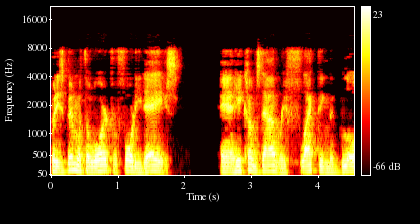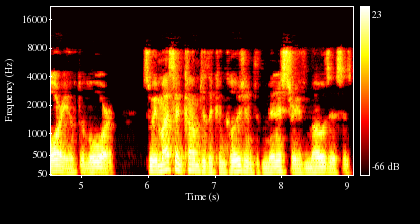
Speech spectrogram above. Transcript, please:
but he's been with the Lord for 40 days. And he comes down reflecting the glory of the Lord. So we mustn't come to the conclusion that the ministry of Moses is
